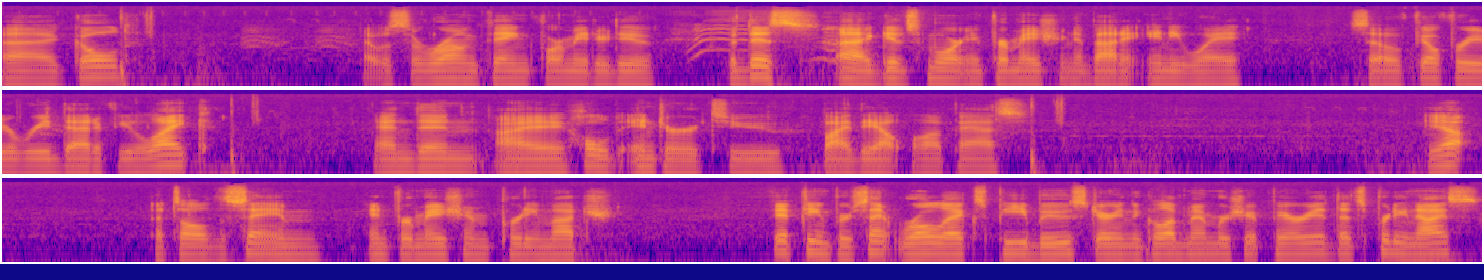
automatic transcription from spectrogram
uh, gold. That was the wrong thing for me to do. But this uh, gives more information about it anyway. So feel free to read that if you like. And then I hold enter to buy the Outlaw Pass. Yeah, that's all the same information pretty much. 15% role XP boost during the club membership period. That's pretty nice.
